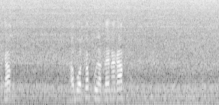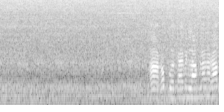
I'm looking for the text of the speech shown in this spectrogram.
นะครับ เอาบดข้าวเปลือกเลยนะครับ อ่าข้าวเปลือกกลายเป็นลำแล้วนะครับ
